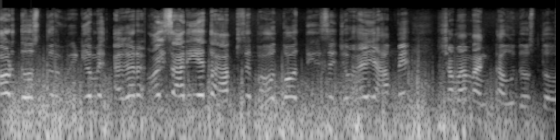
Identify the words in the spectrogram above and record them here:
और दोस्तों, वीडियो में अगर वॉइस आ रही है तो आपसे बहुत बहुत दिल से जो है यहाँ पे क्षमा माँगता हूँ दोस्तों।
